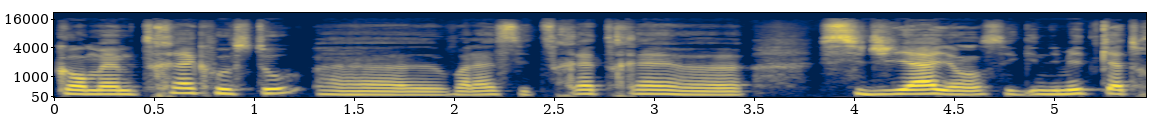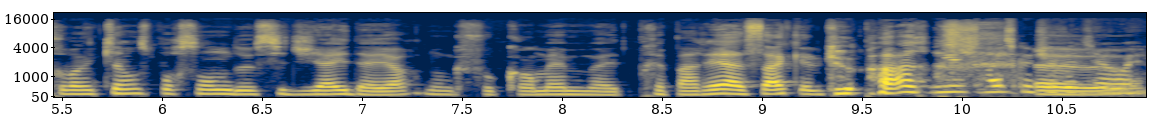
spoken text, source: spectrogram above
quand même très costaud. Euh, voilà, c'est très très CGI. hein. C'est limite 95% de CGI d'ailleurs. Donc il faut quand même être préparé à ça quelque part. Oui, je vois ce que tu veux dire, ouais.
